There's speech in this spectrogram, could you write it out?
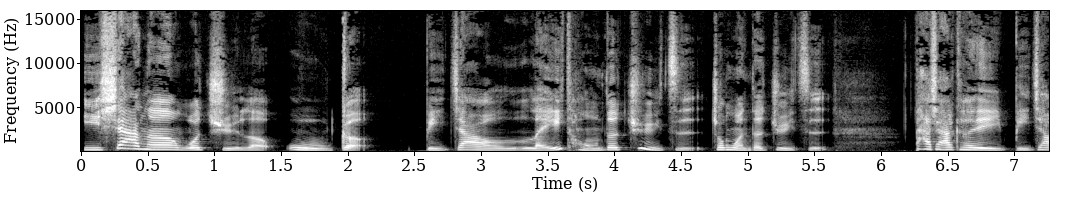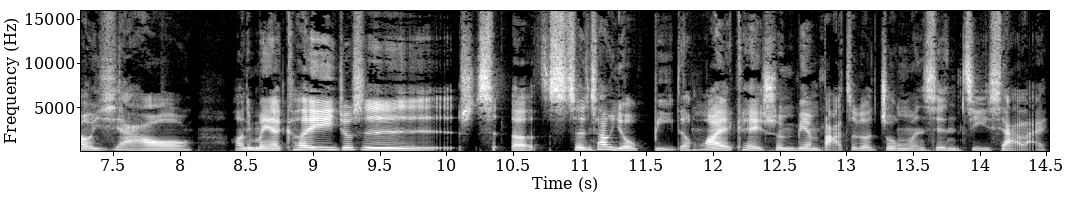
以下呢，我举了五个比较雷同的句子，中文的句子。大家可以比较一下哦，好，你们也可以就是呃身上有笔的话，也可以顺便把这个中文先记下来。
